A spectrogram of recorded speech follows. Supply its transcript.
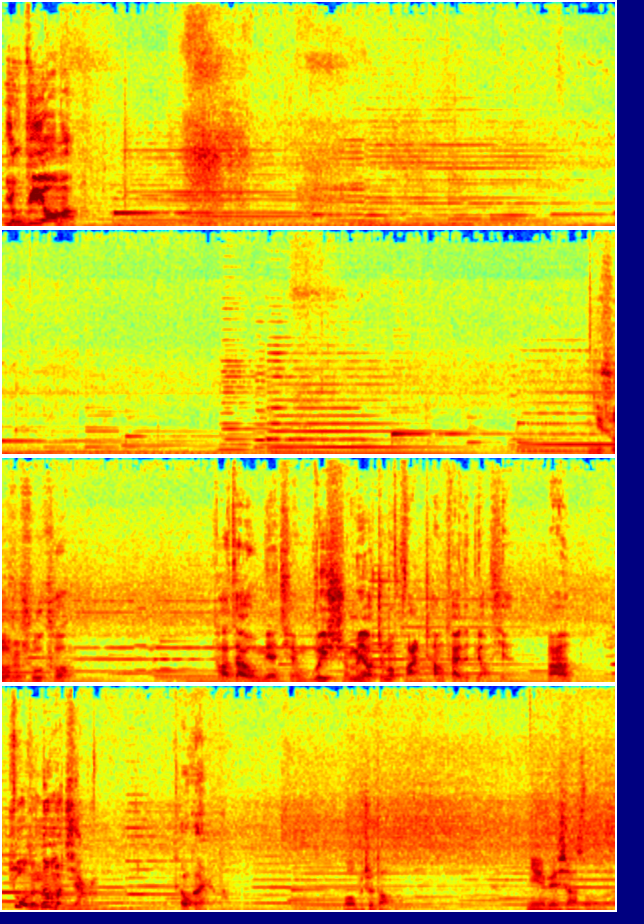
有必要吗？舒克，他在我面前为什么要这么反常态的表现？啊，做的那么假，他要干什么？我不知道，你也别瞎琢磨了。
